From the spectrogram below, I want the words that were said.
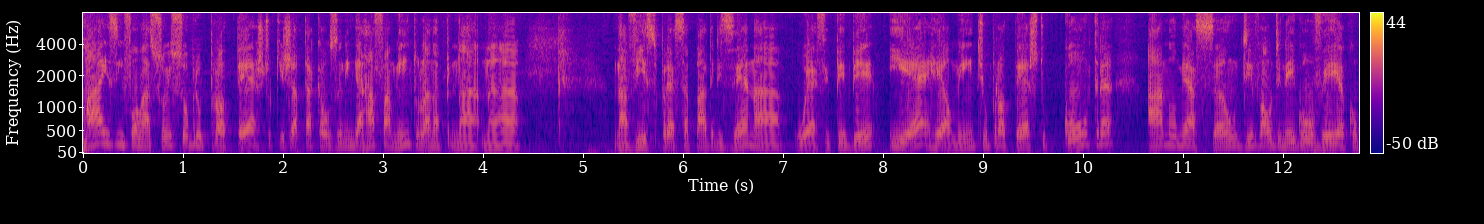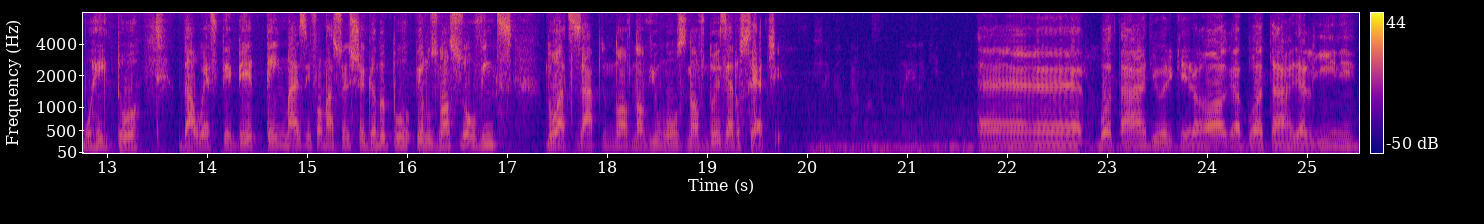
Mais informações sobre o protesto que já está causando engarrafamento lá na, na, na, na Via Expressa Padre Zé, na UFPB, e é realmente um protesto contra a nomeação de Valdinei Gouveia como reitor da UFPB. Tem mais informações chegando por, pelos nossos ouvintes no WhatsApp do 991 11 9207. É, boa tarde, Yuri Queiroga. Boa tarde, Aline.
